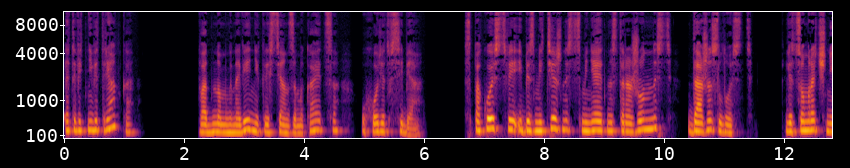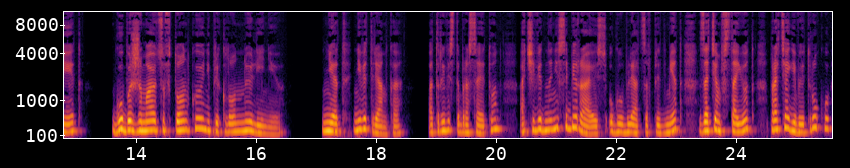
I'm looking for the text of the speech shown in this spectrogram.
Это ведь не ветрянка?» В одно мгновение Кристиан замыкается, уходит в себя. Спокойствие и безмятежность сменяет настороженность, даже злость. Лицо мрачнеет, губы сжимаются в тонкую непреклонную линию. «Нет, не ветрянка», — отрывисто бросает он, очевидно, не собираясь углубляться в предмет, затем встает, протягивает руку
